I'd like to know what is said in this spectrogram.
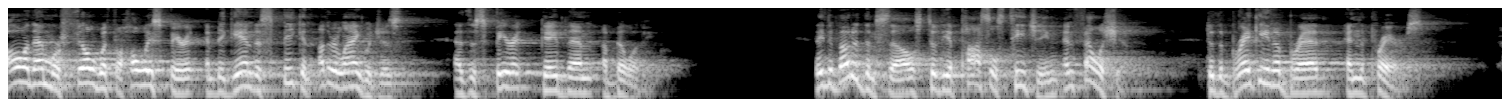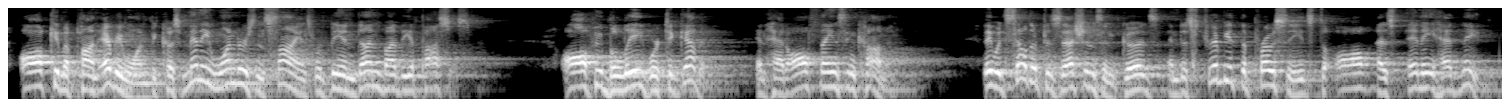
All of them were filled with the Holy Spirit and began to speak in other languages as the Spirit gave them ability. They devoted themselves to the apostles' teaching and fellowship, to the breaking of bread and the prayers. All came upon everyone because many wonders and signs were being done by the apostles. All who believed were together and had all things in common. They would sell their possessions and goods and distribute the proceeds to all as any had need.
